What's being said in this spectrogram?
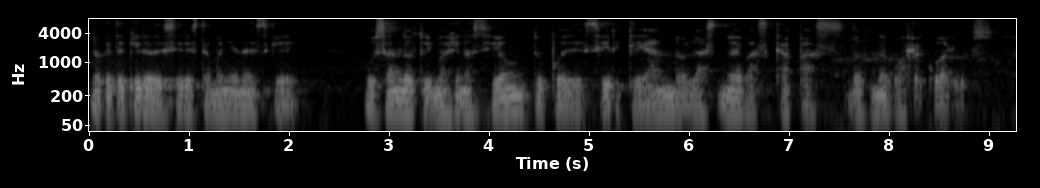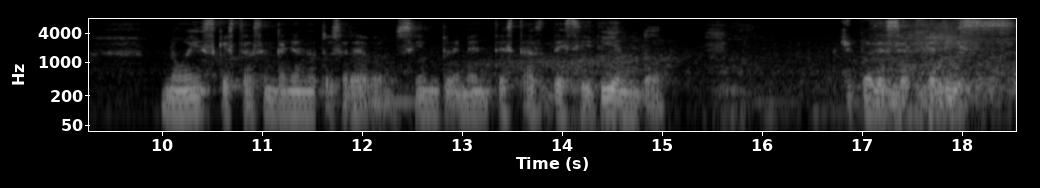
Lo que te quiero decir esta mañana es que usando tu imaginación tú puedes ir creando las nuevas capas, los nuevos recuerdos. No es que estás engañando a tu cerebro, simplemente estás decidiendo que puedes ser feliz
